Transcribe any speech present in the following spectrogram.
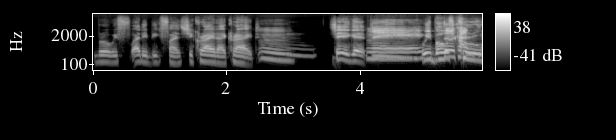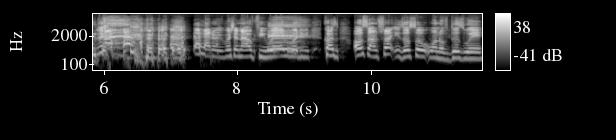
bro, we f- had a big fight. She cried, I cried. Mm. Mm. Say again. Eh, We both those kind- crude. that kind of emotional pee where everybody because also I'm sure it's also one of those where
